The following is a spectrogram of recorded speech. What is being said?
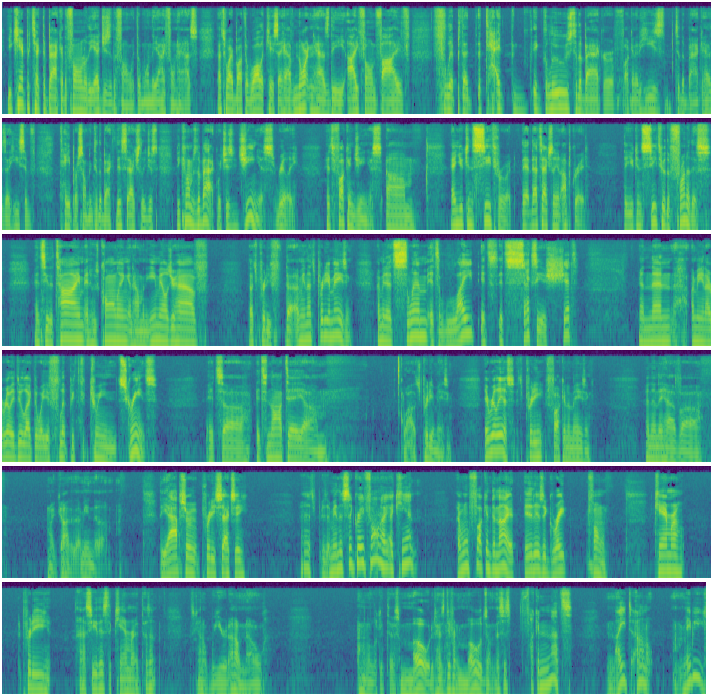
you, can't protect the back of the phone or the edges of the phone with the one the iPhone has. That's why I bought the wallet case I have. Norton has the iPhone 5 flip that it glues to the back or fucking adheres to the back. It has adhesive tape or something to the back. This actually just becomes the back, which is genius, really. It's fucking genius. Um, and you can see through it. That, that's actually an upgrade. That you can see through the front of this and see the time and who's calling and how many emails you have. That's pretty. That, I mean, that's pretty amazing. I mean, it's slim, it's light, it's it's sexy as shit. And then, I mean, I really do like the way you flip between screens. It's uh, it's not a um. Wow, it's pretty amazing. It really is. It's pretty fucking amazing. And then they have, uh, my God, I mean, the the apps are pretty sexy. It's, I mean, this is a great phone. I, I can't, I won't fucking deny it. It is a great phone. Camera, pretty. Ah, see, this the camera. It doesn't. It's kind of weird. I don't know. I'm gonna look at this mode. It has different modes on. This is fucking nuts. Night. I don't know. Maybe.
